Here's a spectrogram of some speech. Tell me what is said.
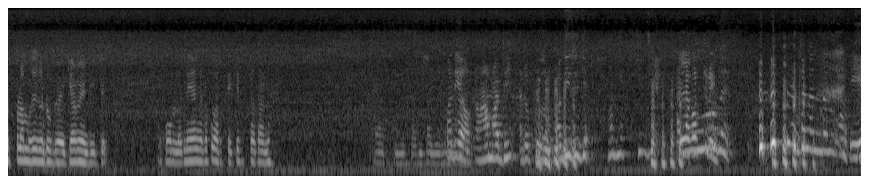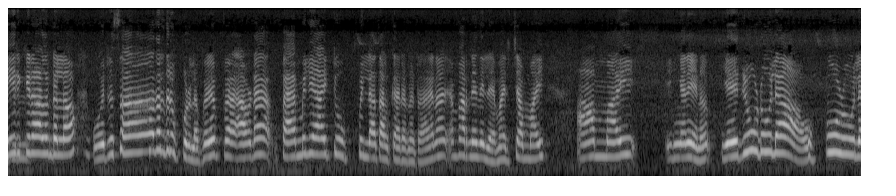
എപ്പോഴും നമുക്ക് ഇങ്ങോട്ട് ഉപയോഗിക്കാൻ വേണ്ടിയിട്ട്. അപ്പോൾ ഉള്ളിൽ നിന്ന് അങ്ങോട്ട് പുറത്തേക്ക് എടുത്തതാണ്. മതിയോ? ആ മതി. അല്ല കുറച്ചുകൂടി ഈ ഇരിക്കുന്ന ആളുണ്ടല്ലോ ഒരു സാധനത്തിന് ഉപ്പിടില്ല അപ്പൊ അവിടെ ഫാമിലി ആയിട്ട് ഉപ്പില്ലാത്ത ആൾക്കാരാണ് കേട്ടോ. അങ്ങനെ ഞാൻ പറഞ്ഞിരുന്നില്ലേ മരിച്ച അമ്മായി. ആ അമ്മായി ഇങ്ങനെയാണ്. എരിവിടൂല ഇടൂല ഉപ്പ് ഇടൂല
